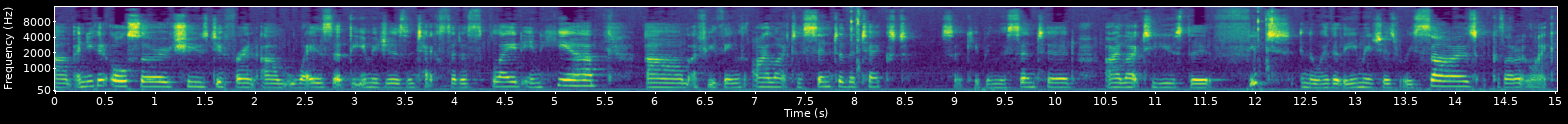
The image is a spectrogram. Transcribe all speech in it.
Um, and you can also choose different um, ways that the images and text are displayed in here. Um, a few things, I like to center the text, so keeping this centered. I like to use the fit in the way that the image is resized because I don't like,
